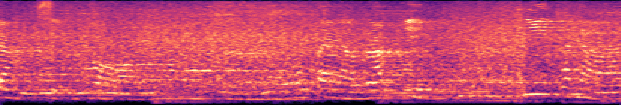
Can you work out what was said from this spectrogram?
ดังสิ่งของแต่รักหญิงที่ขนาน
